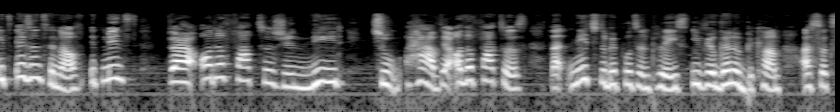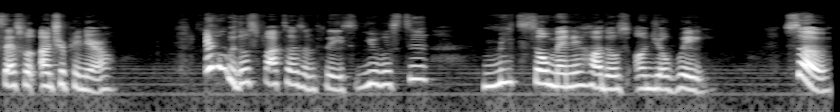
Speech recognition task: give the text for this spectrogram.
it isn't enough, it means there are other factors you need to have. There are other factors that needs to be put in place if you're going to become a successful entrepreneur. Even with those factors in place, you will still meet so many hurdles on your way. So,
